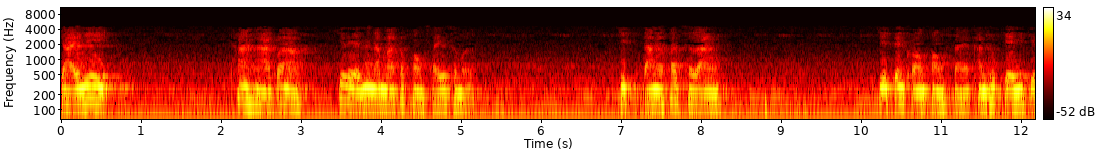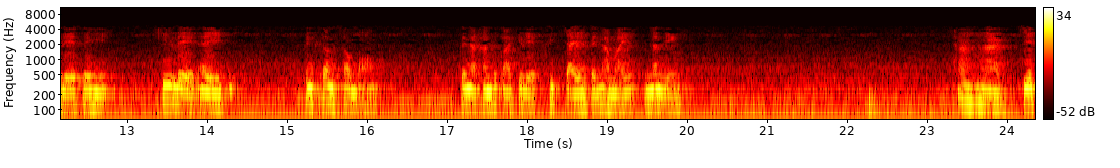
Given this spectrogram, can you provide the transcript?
ใจนี่ ถ้าหากว่ากิเลสไม่นำมาก็ผ่องใสเสมอ จิตตังพัสรัง จิตเป็นของผ่องใสคันทุกเกนิกิเลสหิกิเลสไอเป็นเครื่องเศร้าหมอง เป็นอาคันทุกายกิเลสคือใจมันเป็นอาไมนั่นเอง ถ้าหากจิต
